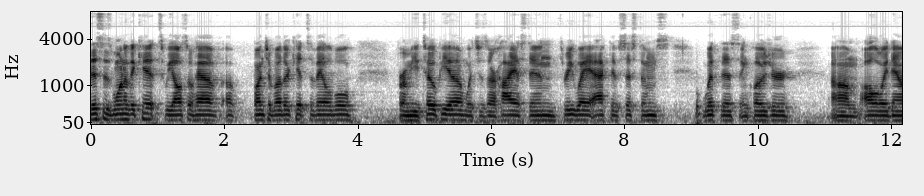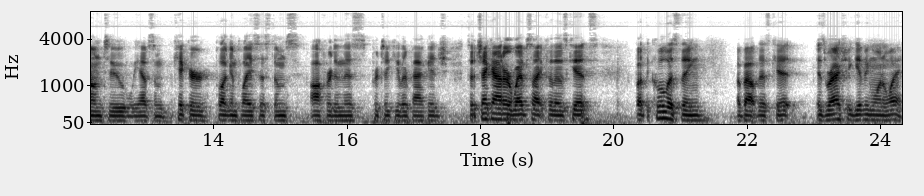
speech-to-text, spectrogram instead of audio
this is one of the kits. We also have a bunch of other kits available from Utopia, which is our highest end three-way active systems with this enclosure um, all the way down to we have some kicker plug and play systems offered in this particular package. So check out our website for those kits. But the coolest thing about this kit is we're actually giving one away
